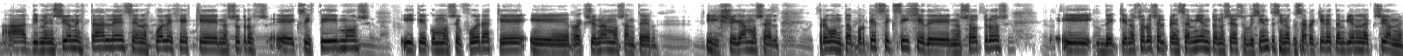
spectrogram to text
a dimensiones tales en las cuales es que nosotros eh, existimos y que como se fuera que eh, reaccionamos ante Él y llegamos a Él. Pregunta, ¿por qué se exige de nosotros y de que nosotros el pensamiento no sea suficiente, sino que se requiere también la acción?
